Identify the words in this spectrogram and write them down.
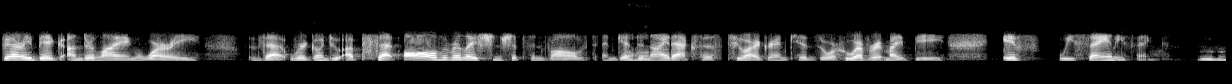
very big underlying worry that we're going to upset all the relationships involved and get uh-huh. denied access to our grandkids or whoever it might be if we say anything. Mm-hmm.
